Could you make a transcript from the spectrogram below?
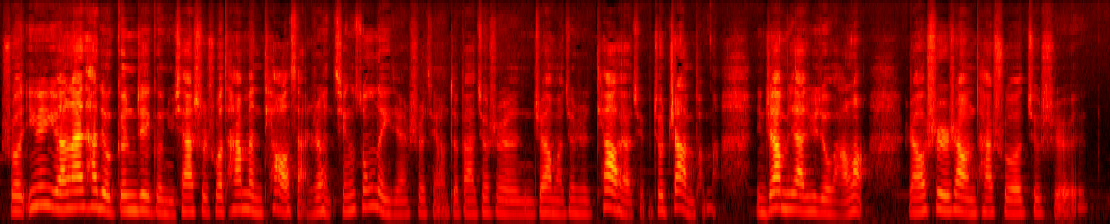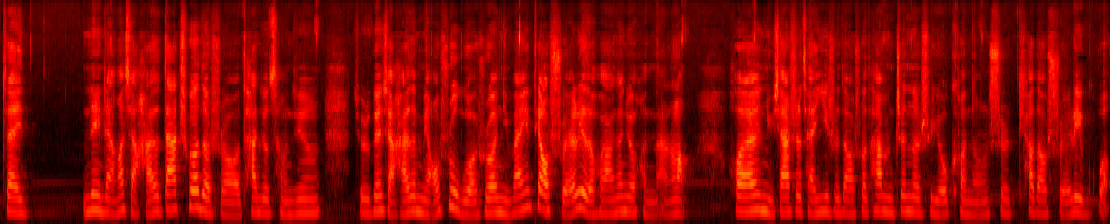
说，因为原来他就跟这个女下士说，他们跳伞是很轻松的一件事情，对吧？就是你知道吗？就是跳下去就 jump 嘛，你 jump 下去就完了。然后事实上，他说就是在那两个小孩子搭车的时候，他就曾经就是跟小孩子描述过，说你万一掉水里的话，那就很难了。后来女下士才意识到，说他们真的是有可能是跳到水里过，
